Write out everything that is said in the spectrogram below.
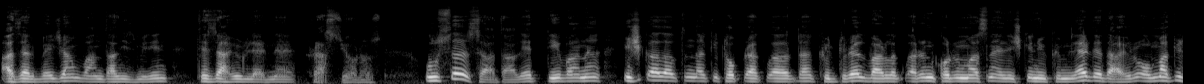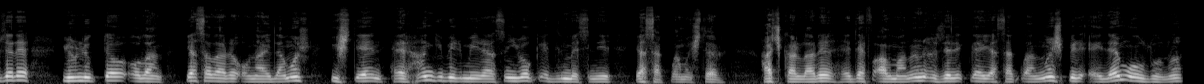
Azerbaycan vandalizminin tezahürlerine rastlıyoruz. Uluslararası Adalet Divanı işgal altındaki topraklarda kültürel varlıkların korunmasına ilişkin hükümler de dahil olmak üzere yürürlükte olan yasaları onaylamış, işleyen herhangi bir mirasın yok edilmesini yasaklamıştır. Haçkarları hedef almanın özellikle yasaklanmış bir eylem olduğunu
